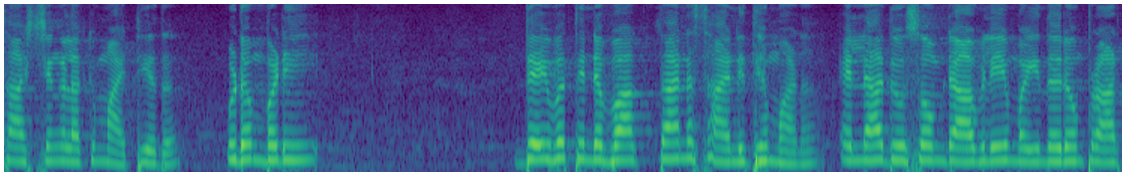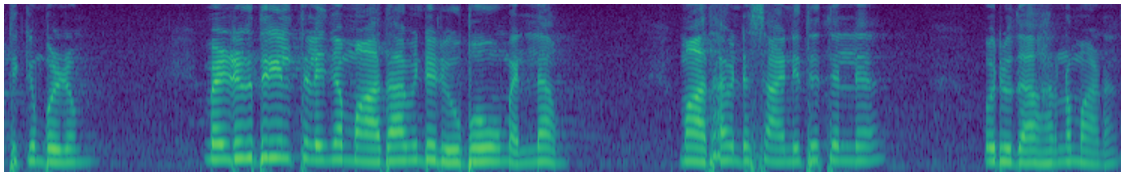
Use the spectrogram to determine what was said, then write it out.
സാക്ഷ്യങ്ങളാക്കി മാറ്റിയത്. ഉടമ്പടി ദൈവത്തിന്റെ വാഗ്ദാന സാന്നിധ്യമാണ്. എല്ലാ ദിവസവും രാവിലെയും വൈകുന്നേരവും പ്രാർത്ഥിക്കുമ്പോഴും മെഴുകുതിരിയിൽ തെളിഞ്ഞ മാതാവിന്റെ രൂപവും എല്ലാം മാതാവിന്റെ സാന്നിധ്യത്തിൽ ഒരു ഉദാഹരണമാണ്.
